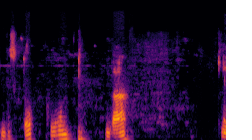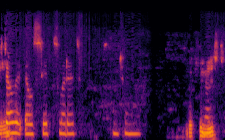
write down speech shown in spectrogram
Десктоп, клон. Да. Окей. Сделай LC посмотреть. Ничего. Да, все да. есть.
